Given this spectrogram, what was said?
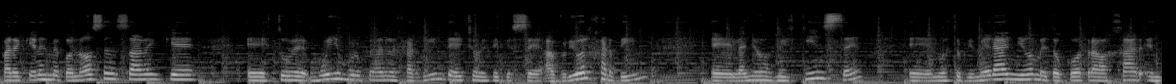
Para quienes me conocen saben que eh, estuve muy involucrada en el jardín, de hecho desde que se abrió el jardín, eh, el año 2015, en nuestro primer año me tocó trabajar en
